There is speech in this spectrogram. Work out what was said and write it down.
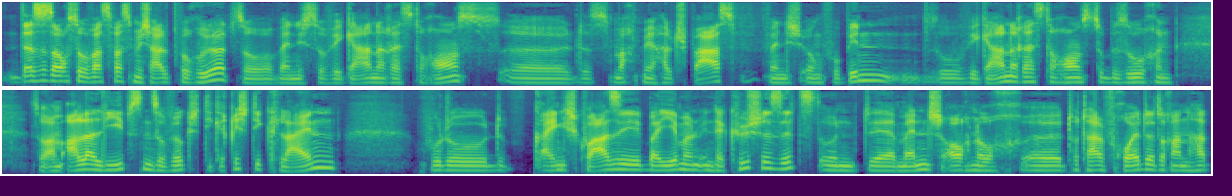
Das ist auch so was, was mich halt berührt, so wenn ich so vegane Restaurants, äh, das macht mir halt Spaß, wenn ich irgendwo bin, so vegane Restaurants zu besuchen. So am allerliebsten, so wirklich die richtig kleinen, wo du eigentlich quasi bei jemandem in der Küche sitzt und der Mensch auch noch äh, total Freude dran hat,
